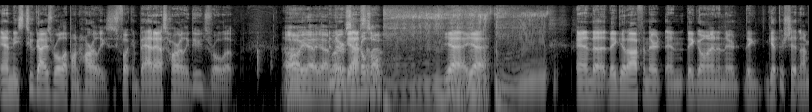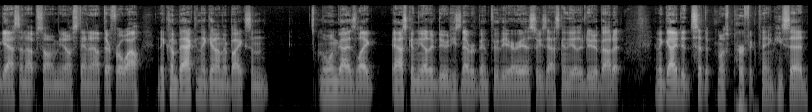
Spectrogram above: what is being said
and these two guys roll up on Harleys. These fucking badass Harley dudes roll up. Oh yeah, yeah. and they're Motorcycles gassing all. up. Yeah, yeah. And uh, they get off and they're and they go in and they they get their shit and I'm gassing up, so I'm you know standing out there for a while. And they come back and they get on their bikes and the one guy's like asking the other dude. He's never been through the area, so he's asking the other dude about it. And the guy did said the most perfect thing. He said,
